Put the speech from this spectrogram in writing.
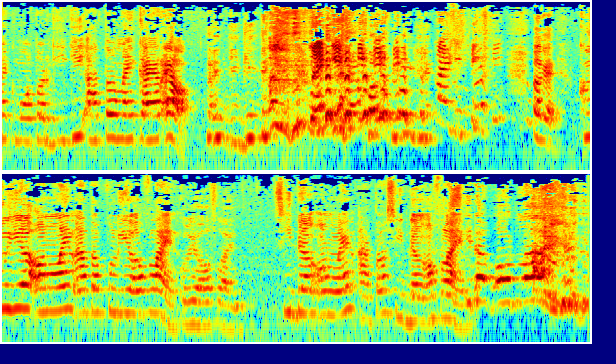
naik motor gigi atau naik KRL? Naik gigi. Naik gini Naik gini Oke, kuliah online atau kuliah offline? Kuliah offline. Sidang online atau sidang offline? Sidang online.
